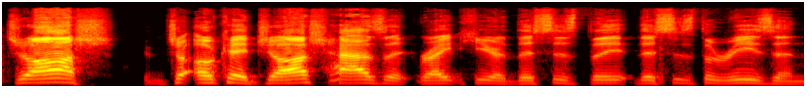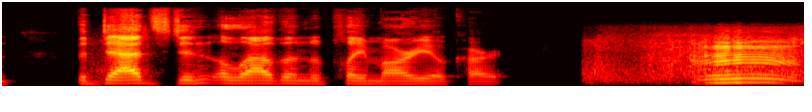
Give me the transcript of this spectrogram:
Josh, Jo- okay, Josh has it right here. This is the this is the reason the dads didn't allow them to play Mario Kart. Mm.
